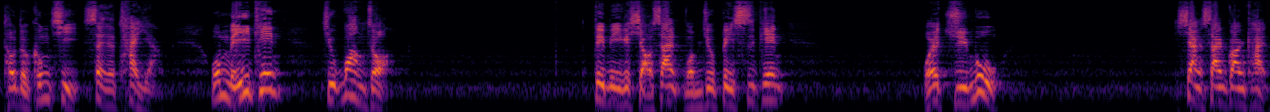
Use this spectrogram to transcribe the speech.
透透空气、晒晒太阳。我每一天就望着对面一个小山，我们就背诗篇。我要举目。向山观看，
